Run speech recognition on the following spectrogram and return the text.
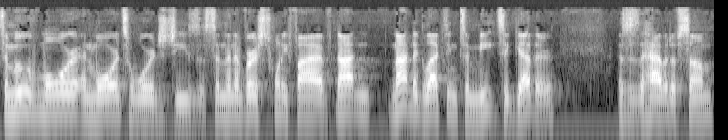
to move more and more towards Jesus. And then in verse 25, not, not neglecting to meet together, as is the habit of some,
